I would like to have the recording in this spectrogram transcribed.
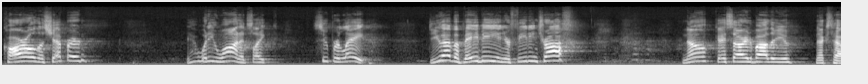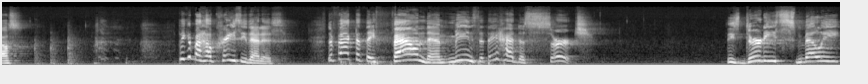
Carl the shepherd? Yeah, what do you want? It's like super late. Do you have a baby in your feeding trough? No? Okay, sorry to bother you. Next house. Think about how crazy that is. The fact that they found them means that they had to search. These dirty, smelly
